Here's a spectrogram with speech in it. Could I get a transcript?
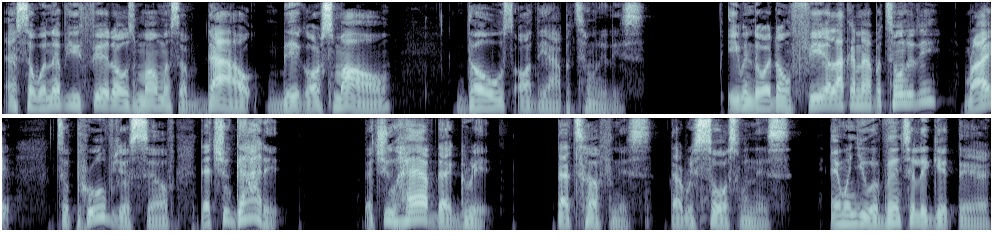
And so whenever you feel those moments of doubt, big or small, those are the opportunities. Even though it don't feel like an opportunity, right? To prove yourself that you got it, that you have that grit, that toughness, that resourcefulness. And when you eventually get there,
